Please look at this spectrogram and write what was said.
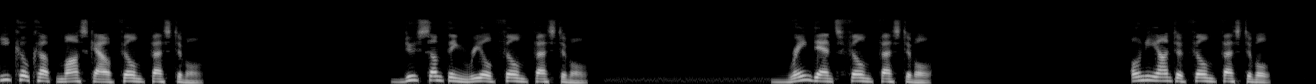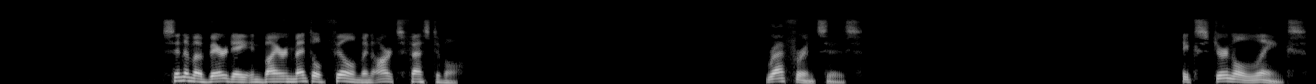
EcoCup Moscow Film Festival. Do Something Real Film Festival. Raindance Film Festival. Oneonta Film Festival. Cinema Verde Environmental Film and Arts Festival. References. External links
